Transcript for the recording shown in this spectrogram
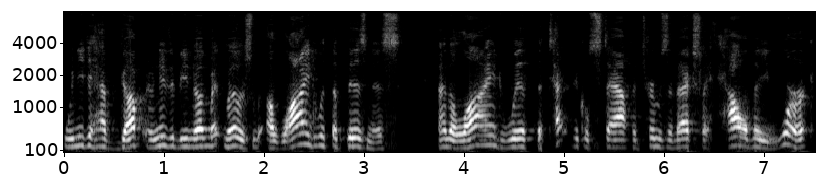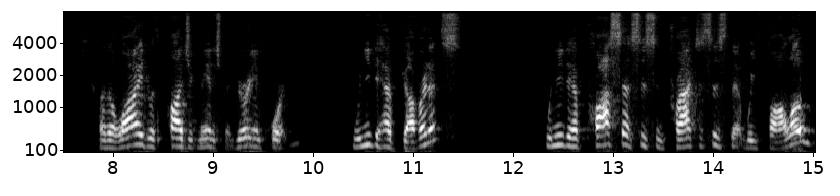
we need to have we need to be aligned with the business and aligned with the technical staff in terms of actually how they work and aligned with project management, very important. We need to have governance. We need to have processes and practices that we follow,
